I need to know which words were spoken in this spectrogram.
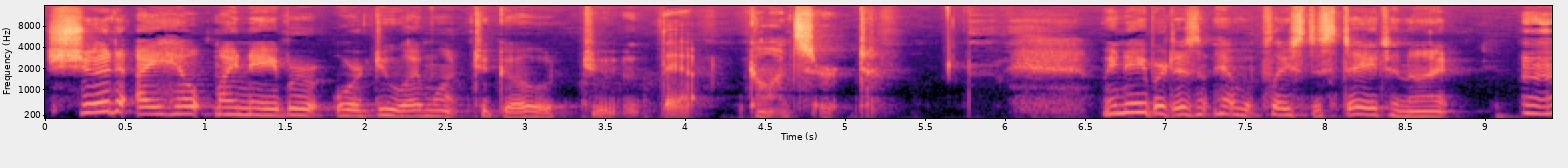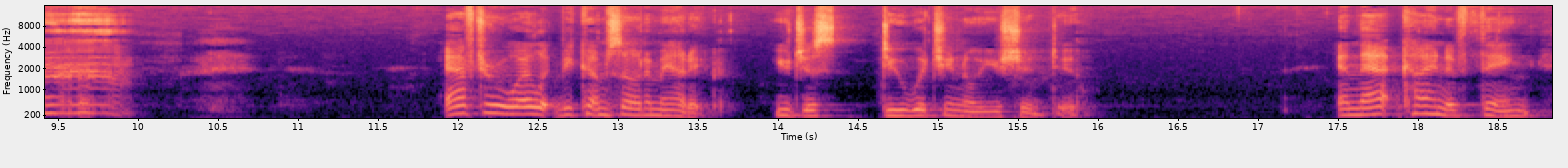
Should I help my neighbor or do I want to go to that concert? My neighbor doesn't have a place to stay tonight. Mm. After a while, it becomes automatic. You just do what you know you should do. And that kind of thing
